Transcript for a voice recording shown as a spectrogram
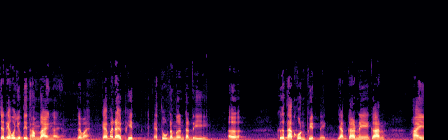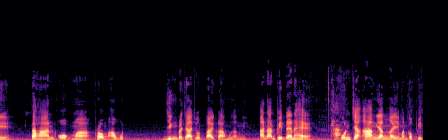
จะเรียกว่ายุติธรรมได้ไงใช่ไหมแกไม่ได้ผิด แกถูกดำเนินคดี เออ คือถ้าคนผิดนี่อย่างกรณีการให้ทหารออกมาพร้อมอาวุธ ยิงประชาชนตายกลางเมืองนี่ อันนั้นผิดแน่ๆค่ะคุณจะอ้างยังไงมันก็ผิด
